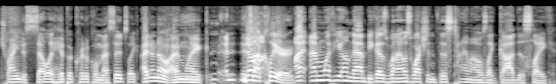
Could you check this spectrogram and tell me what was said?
trying to sell a hypocritical message. Like I don't know, I'm like it's no, not clear. I, I'm with you on that because when I was watching this time, I was like, God, this like.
